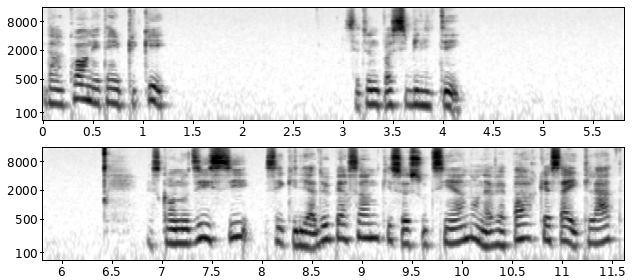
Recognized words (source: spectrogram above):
dans quoi on est impliqué. C'est une possibilité. Mais ce qu'on nous dit ici, c'est qu'il y a deux personnes qui se soutiennent. On avait peur que ça éclate.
